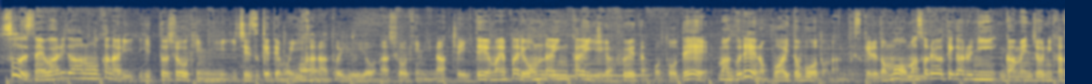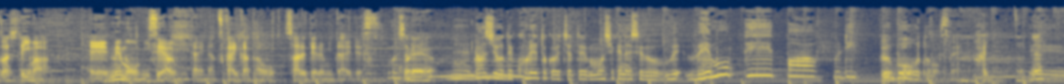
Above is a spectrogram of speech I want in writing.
そうですね。割とあのかなりヒット商品に位置づけてもいいかなというような商品になっていて、まあ、やっぱりオンライン会議が増えたことで、まあ、グレーのホワイトボードなんですけれども、まあ、それを手軽に画面上にかざして今、えーメモを見せ合うみたいな使い方をされてるみたいです。これね、ラジオでこれとか言っちゃって申し訳ないですけどウェウェモペーパーフリップボード。ですね。はい。ねえー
